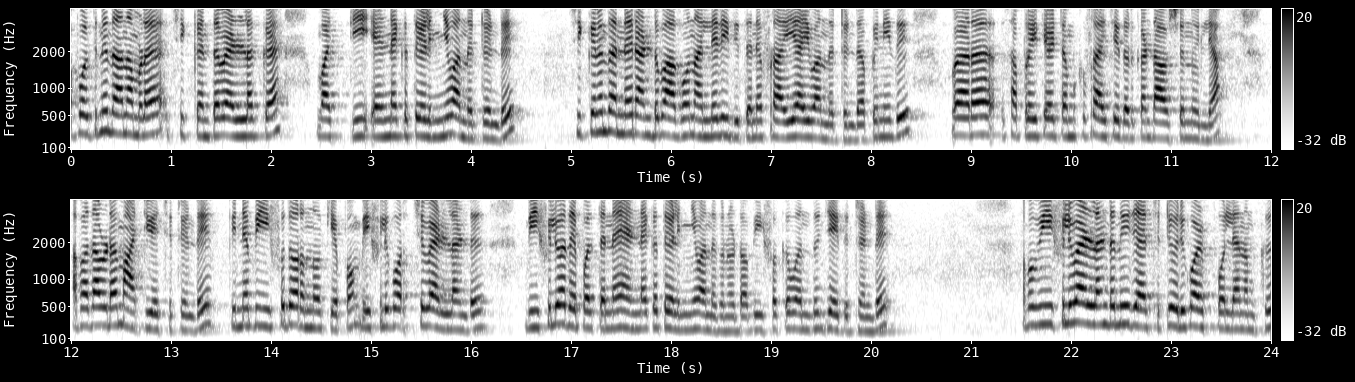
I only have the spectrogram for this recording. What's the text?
അപ്പോൾ തന്നെ ഇതാ നമ്മളെ ചിക്കനത്തെ വെള്ളമൊക്കെ വറ്റി എണ്ണയൊക്കെ തെളിഞ്ഞ് വന്നിട്ടുണ്ട്. ചിക്കനും തന്നെ രണ്ട് ഭാഗവും നല്ല രീതിയിൽ തന്നെ ഫ്രൈ ആയി വന്നിട്ടുണ്ട്. അപ്പോൾ ഇനി ഇത് വേറെ സെപ്പറേറ്റ് ആയിട്ട് നമുക്ക് ഫ്രൈ ചെയ്തെടുക്കേണ്ട ആവശ്യമൊന്നുമില്ല. അപ്പോൾ അതവിടെ മാറ്റി വെച്ചിട്ടുണ്ട്. പിന്നെ ബീഫ് തുറന്ന് നോക്കിയപ്പം ബീഫിൽ കുറച്ച് വെള്ളമുണ്ട്. ബീഫിലും അതേപോലെ തന്നെ എണ്ണയൊക്കെ തെളിഞ്ഞ് വന്നിരിക്കണം കേട്ടോ. ബീഫൊക്കെ വെന്തും ചെയ്തിട്ടുണ്ട്. അപ്പോൾ ബീഫിൽ വെള്ളം ഉണ്ടെന്ന് വിചാരിച്ചിട്ട് ഒരു കുഴപ്പമില്ല. നമുക്ക്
